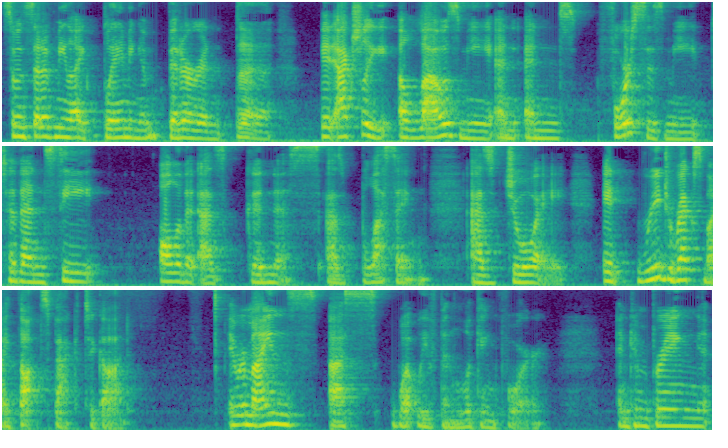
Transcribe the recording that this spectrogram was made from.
so instead of me like blaming and bitter and it actually allows me and and forces me to then see all of it as goodness, as blessing, as joy. It redirects my thoughts back to God. It reminds us what we've been looking for. and can bring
